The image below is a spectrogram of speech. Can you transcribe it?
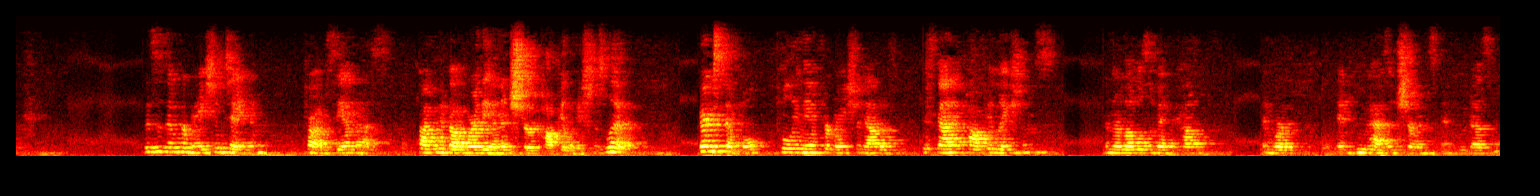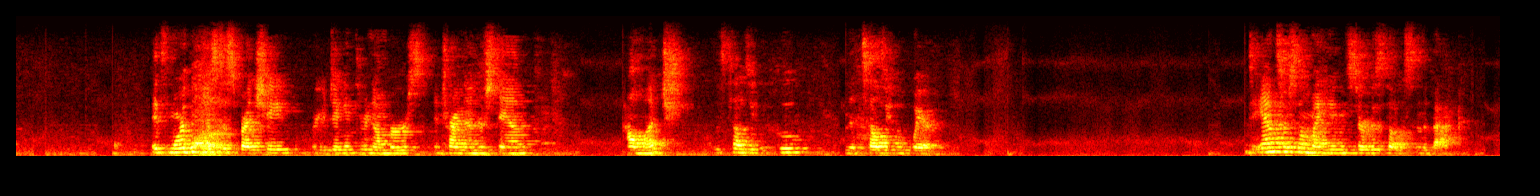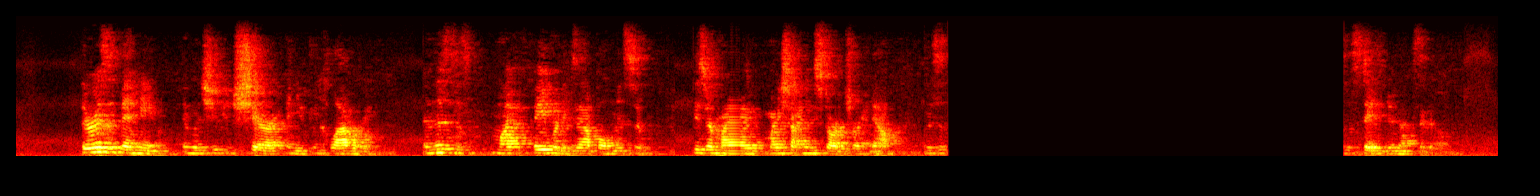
This is information taken from CMS talking about where the uninsured populations live. Very simple, pulling the information out of Hispanic populations and their levels of income and where and who has insurance and who doesn't. It's more than just a spreadsheet where you're digging through numbers and trying to understand how much. This tells you who and it tells you where. To answer some of my human service folks in the back, there is a venue in which you can share and you can collaborate. And this is my favorite example, and this is, these are my, my shining stars right now. This is the state of New Mexico.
